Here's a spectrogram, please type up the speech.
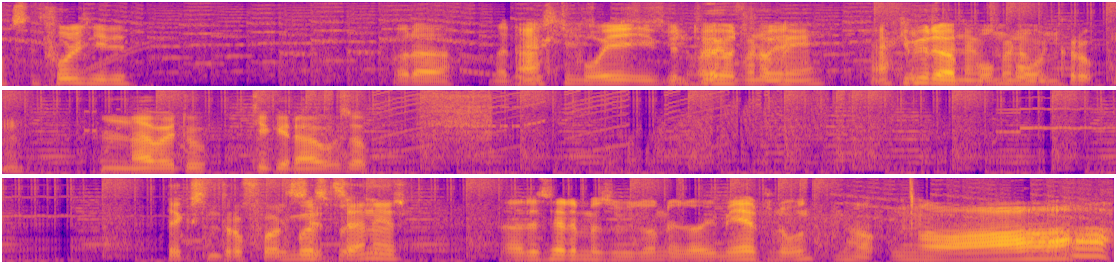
Machst einen Full Heal. Oder, na du Ach, bist voll, ich bin Ich mehr. Ach, Gib ich mir da bin eine Bonbon. Gruppen. Nein, weil du die geht auch so. 6 drauf Ich muss jetzt auch nicht. Ah, das hätte man sowieso nicht, aber ich mehr von unten hauen. Oh.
